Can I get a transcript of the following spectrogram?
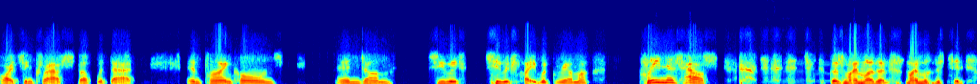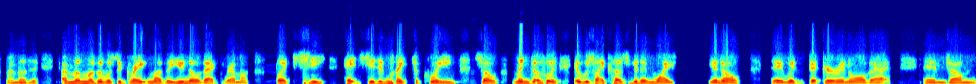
arts and crafts stuff with that and pine cones. And um, she would she would fight with grandma, clean this house. Because my mother, my mother did. My mother, and my mother was a great mother. You know that, grandma. But she, she didn't like the queen. So Linda. It was like husband and wife. You know, they would bicker and all that. And um,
